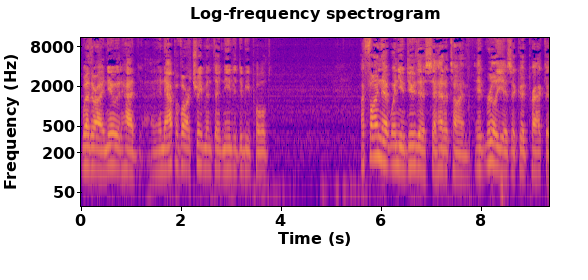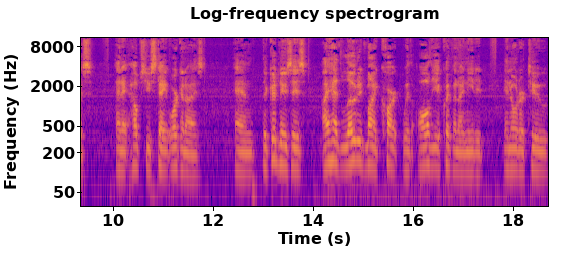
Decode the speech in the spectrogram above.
whether I knew it had an apivar treatment that needed to be pulled. I find that when you do this ahead of time, it really is a good practice and it helps you stay organized and the good news is, I had loaded my cart with all the equipment I needed in order to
